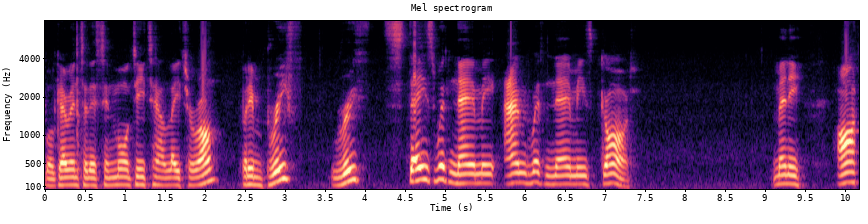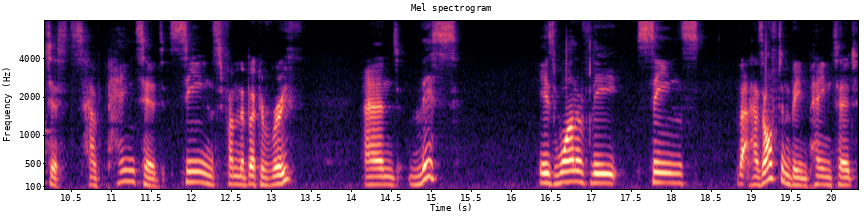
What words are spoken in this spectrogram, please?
We'll go into this in more detail later on, but in brief, Ruth stays with Naomi and with Naomi's God. Many artists have painted scenes from the book of Ruth, and this is one of the scenes that has often been painted.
